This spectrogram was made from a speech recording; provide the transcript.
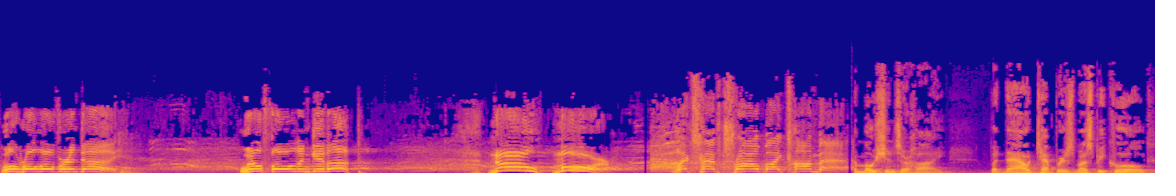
We'll roll over and die. We'll fold and give up. No more! Let's have trial by combat. Emotions are high, but now tempers must be cooled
